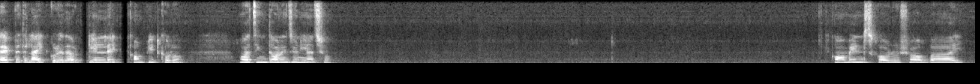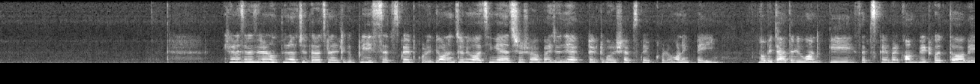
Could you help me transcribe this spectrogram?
লাইভটাতে লাইক করে দাও টেন লাইক কমপ্লিট করো। ওয়াচিং তো অনেকজনই আছো। কমেন্টস করো সবাই। এখানে যারা যারা নতুন আছে, তারা চ্যানেলটাকে প্লিজ সাবস্ক্রাইব করে দিও। অনেকজনই ওয়াচিংয়ে আছে। সবাই যদি একটা একটা করে সাবস্ক্রাইব করো, অনেকটাই হবে তাড়াতাড়ি ওয়ান কে সাবস্ক্রাইবার কমপ্লিট করতে হবে।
